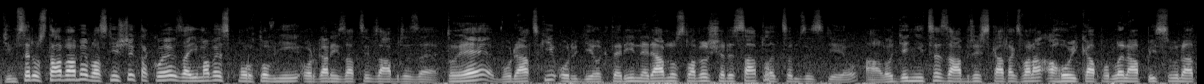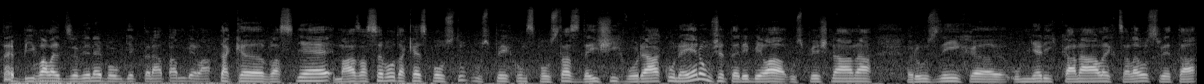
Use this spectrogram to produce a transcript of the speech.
Tím se dostáváme vlastně ještě k takové zajímavé sportovní organizaci v Zábřeze. To je vodácký oddíl, který nedávno slavil 60 let, jsem zjistil. A loděnice zábřežská, takzvaná ahojka podle nápisu na té bývalé dřevěné boudě, která tam byla, tak eh, vlastně má za sebou také spoustu úspěchů, spousta zdejších vodáků, nejenom, že tedy byla úspěšná na různých eh, umělých kanálech celého světa,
